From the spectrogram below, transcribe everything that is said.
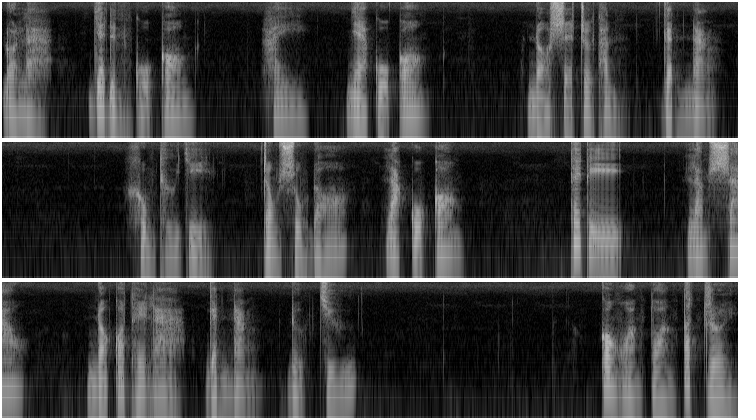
đó là gia đình của con hay nhà của con. Nó sẽ trở thành gánh nặng. Không thứ gì trong số đó là của con. Thế thì làm sao nó có thể là gánh nặng được chứ? Con hoàn toàn tách rời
